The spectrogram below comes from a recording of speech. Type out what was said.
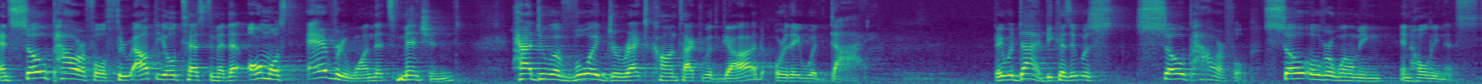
and so powerful throughout the Old Testament that almost everyone that's mentioned had to avoid direct contact with God or they would die. They would die because it was so powerful, so overwhelming in holiness.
